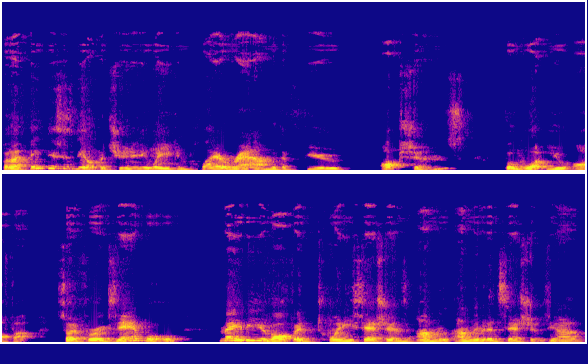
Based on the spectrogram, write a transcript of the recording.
But I think this is the opportunity where you can play around with a few options for what you offer. So, for example, maybe you've offered 20 sessions, un- unlimited sessions, you know,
